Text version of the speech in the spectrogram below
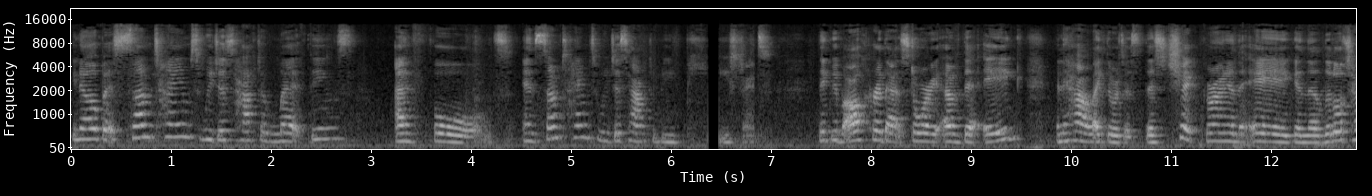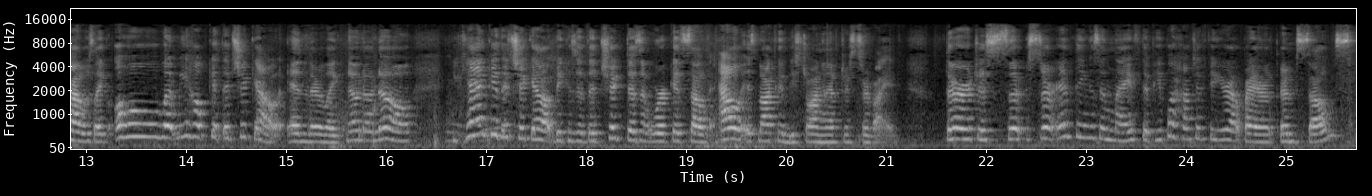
You know, but sometimes we just have to let things unfold. And sometimes we just have to be patient. I think we've all heard that story of the egg and how like there was this, this chick growing in the egg and the little child was like, oh, let me help get the chick out. And they're like, no, no, no, you can't get the chick out because if the chick doesn't work itself out, it's not going to be strong enough to survive. There are just certain things in life that people have to figure out by themselves.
